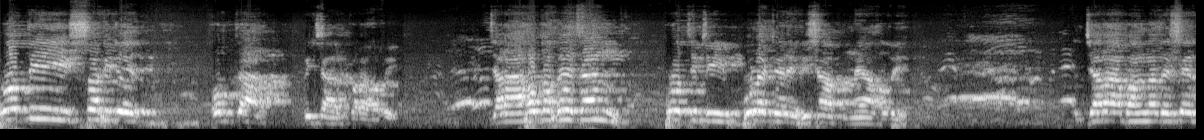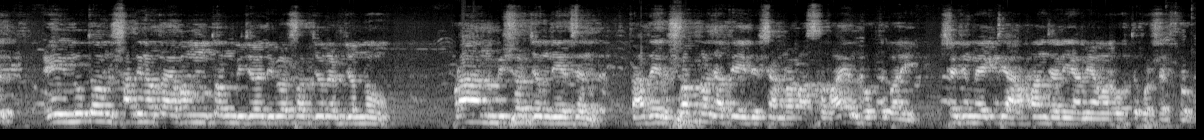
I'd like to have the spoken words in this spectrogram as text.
প্রতি শহীদের হত্যার বিচার করা হবে। যারা আহত হয়েছেন, প্রতিটি বুলেটের হিসাব নেওয়া হবে। যারা বাংলাদেশের এই নূতন স্বাধীনতা এবং নূতন বিজয় দিবস অর্জনের জন্য প্রাণ বিসর্জন দিয়েছেন, তাদের স্বপ্ন যাতে এই দেশে আমরা বাস্তবায়ন করতে পারি, সেজন্য একটি আহ্বান জানিয়ে আমি আমার বক্তব্য শেষ করব।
